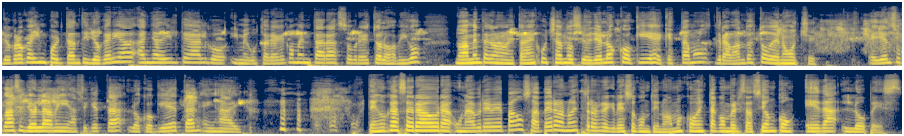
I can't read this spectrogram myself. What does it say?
yo creo que es importante y yo quería añadirte algo y me gustaría que comentaras sobre esto. Los amigos, nuevamente que nos están escuchando, si oyen los coquíes, es que estamos grabando esto de noche. Ella en su casa y yo en la mía, así que está, los coquíes están en high. Tengo que hacer ahora una breve pausa, pero a nuestro regreso continuamos con esta conversación con Eda López.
